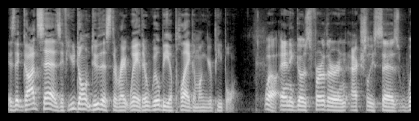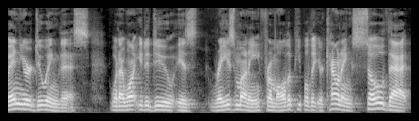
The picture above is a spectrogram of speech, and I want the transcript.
is that God says, if you don't do this the right way, there will be a plague among your people. Well, and he goes further and actually says, when you're doing this, what I want you to do is raise money from all the people that you're counting so that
